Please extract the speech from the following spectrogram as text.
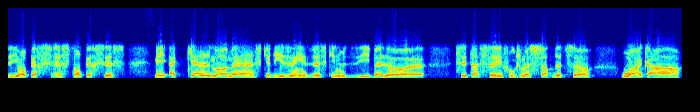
dit, on persiste, on persiste. Mais à quel moment, est-ce qu'il y a des indices qui nous disent, ben là, euh, c'est assez, il faut que je me sorte de ça, ou encore,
